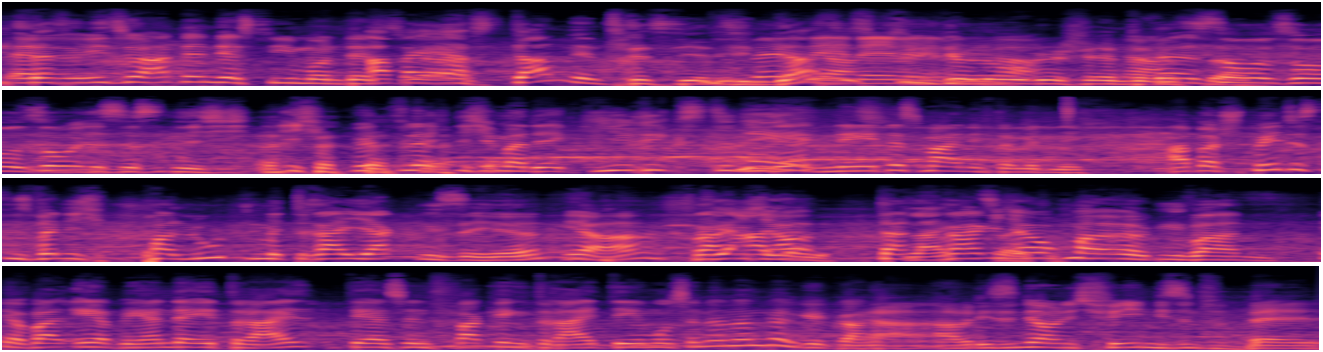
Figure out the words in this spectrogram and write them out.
das- äh, wieso hat denn der Simon das? Aber ja? erst dann interessiert ihn. Nee, Das nee, ist nee, nee, psychologisch Ja, interessant. so, so, so ist es nicht. Ich bin vielleicht nicht immer der gierigste nee, direkt, nee, das meine ich damit nicht. aber spätestens wenn ich Paluten mit drei Jacken sehe, Ja, frag ich auch, dann frage ich auch mal irgendwann. ja, weil er während der E3, der ist in fucking drei Demos ineinander gegangen. Ja, aber die sind ja auch nicht für ihn, die sind für Bell.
